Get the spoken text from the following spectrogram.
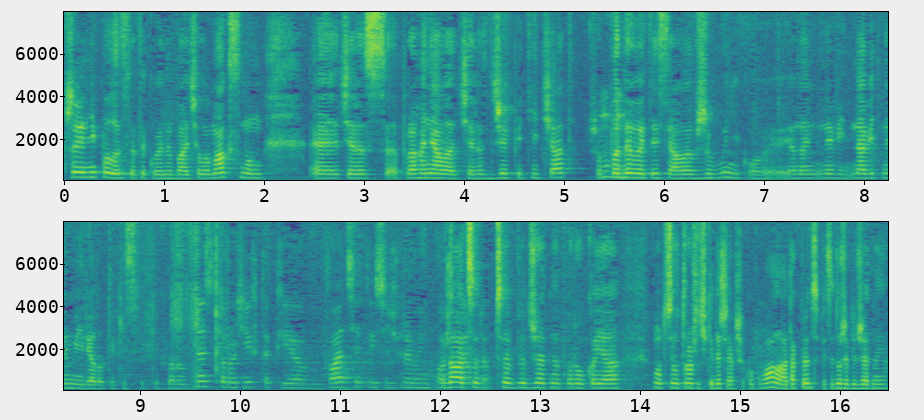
Що я ніколи це такої не бачила. Максимум е, через проганяла через GPT-чат, щоб Мгм. подивитися, але вживу ніколи. Я навіть не міряла такі світлі перуки. Десь з дорогих такі 20 тисяч гривень Так, коштує. да, це, це бюджетна перука. Я ну, цю трошечки дешевше купувала, а так, в принципі, це дуже бюджетна. я.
